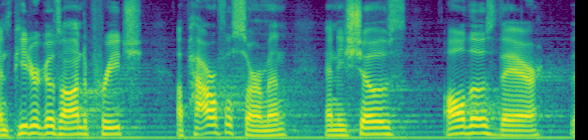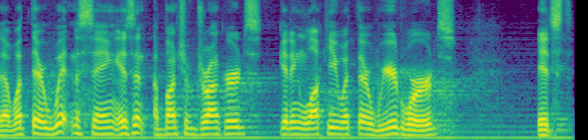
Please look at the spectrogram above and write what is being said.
And Peter goes on to preach a powerful sermon, and he shows all those there that what they're witnessing isn't a bunch of drunkards getting lucky with their weird words it's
